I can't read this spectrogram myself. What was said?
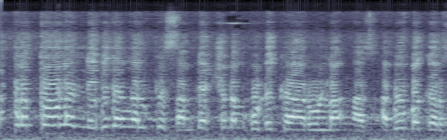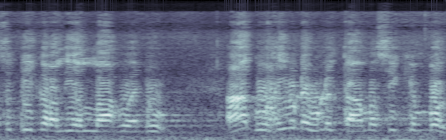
അത്രത്തോളം നിബിതങ്ങൾക്ക് സംരക്ഷണം കൊടുക്കാറുള്ള അബൂബക്കർ സിദ്ദീഖ് അലി അള്ളാഹു അനു ആ ഗുഹയുടെ ഉള്ളിൽ താമസിക്കുമ്പോൾ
